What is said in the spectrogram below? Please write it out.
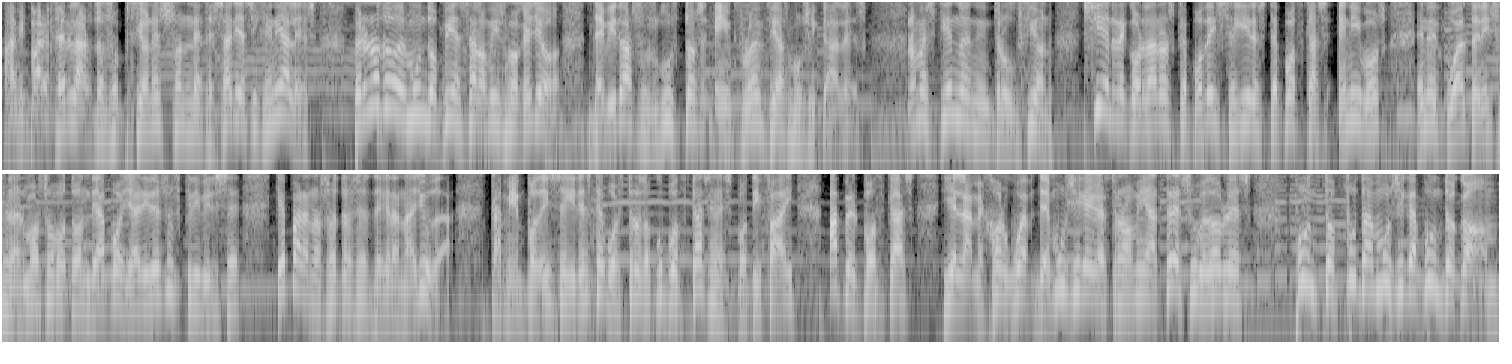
A mi parecer las dos opciones son necesarias y geniales, pero no todo el mundo piensa lo mismo que yo, debido a sus gustos e influencias musicales. No me extiendo en introducción, sí en recordaros que podéis seguir este podcast en Ivos, en el cual tenéis un hermoso botón de apoyar y de suscribirse, que para nosotros es de gran ayuda. También podéis seguir este vuestro Docu Podcast en Spotify, Apple Podcast y en la mejor web de música y gastronomía www.foodamusica.com.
